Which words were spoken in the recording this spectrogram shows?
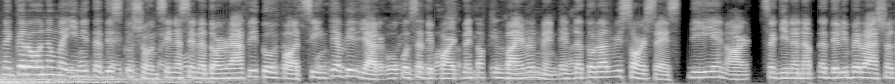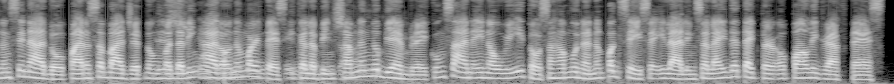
Nagkaroon ng mainit na diskusyon sina Senador Raffy Tulfo at Cynthia Villar ukol sa Department of Environment and Natural Resources, DENR, sa ginanap na deliberasyon ng Senado para sa budget noong madaling araw ng Martes ikalabinsyam ng Nobyembre kung saan ay nauwi ito sa hamunan ng pagsay sa ilalim sa lie detector o polygraph test.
